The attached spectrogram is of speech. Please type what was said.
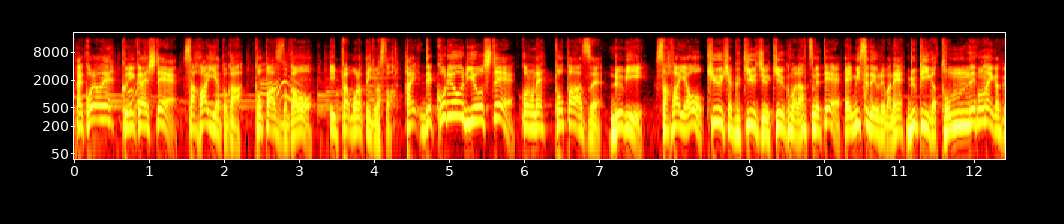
はい、これをね、繰り返して、サファイアとか、トパーズとかをいっぱいもらっていきますと。はい、で、これを利用して、このね、トパーズ、ルビー、サファイアを999個まで集めて、えー、店で売ればね、ルピーがとんでもない額、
